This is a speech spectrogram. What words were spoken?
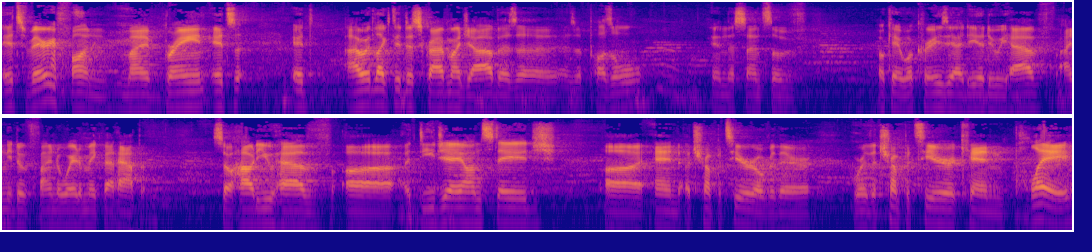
it's very fun. My brain, it's it. I would like to describe my job as a as a puzzle, in the sense of, okay, what crazy idea do we have? I need to find a way to make that happen. So how do you have uh, a DJ on stage uh, and a trumpeter over there, where the trumpeter can play,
